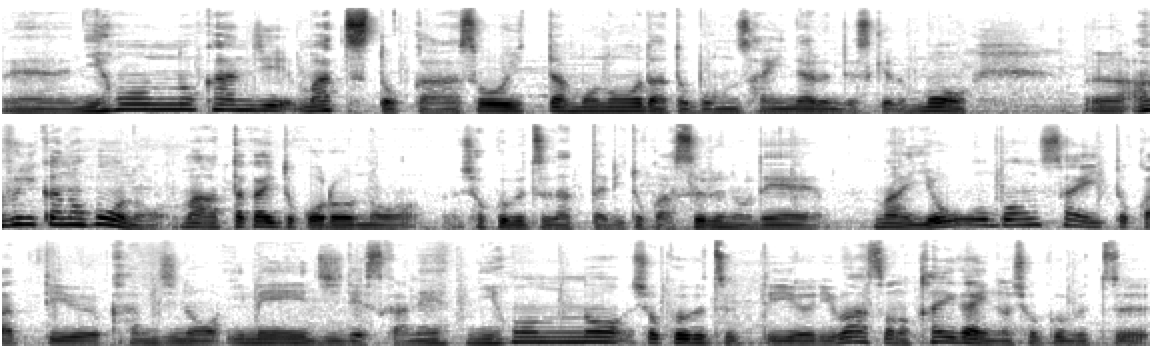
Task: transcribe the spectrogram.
えー、日本の漢字松とかそういったものだと盆栽になるんですけどもアフリカの方の、まあったかいところの植物だったりとかするので、まあ、洋盆栽とかっていう感じのイメージですかね。日本の植物っていうよりはその海外の植物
